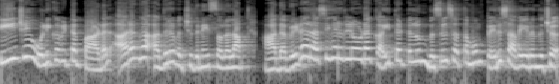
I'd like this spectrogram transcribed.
டிஜே ஒலிக்கவிட்ட பாடல் அரங்க அதிர வச்சதுனே சொல்லலாம். அதை விட ரசிகர்களோட கைத்தட்டலும் விசில் சத்தமும் பெருசாவே இருந்துச்சு.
